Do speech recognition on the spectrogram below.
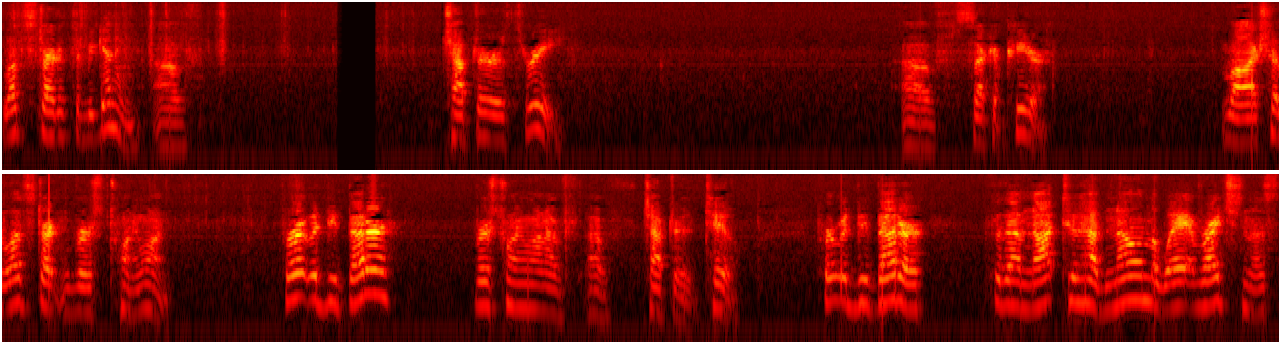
Let's start at the beginning of chapter 3 of Second Peter. Well, actually, let's start in verse 21. For it would be better, verse 21 of, of chapter 2, for it would be better for them not to have known the way of righteousness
